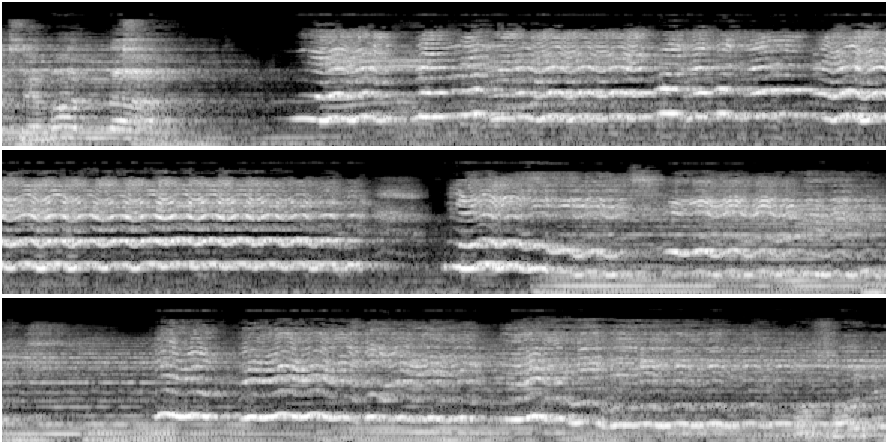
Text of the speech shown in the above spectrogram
Sempre, Fuerte, manda. Console.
